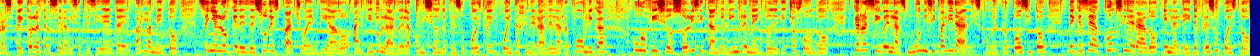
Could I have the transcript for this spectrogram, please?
respecto, la tercera vicepresidenta del Parlamento señaló que desde su despacho ha enviado al titular de la Comisión de Presupuesto y Cuenta General de la República un oficio solicitando el incremento de dicho fondo que reciben las municipalidades con el propósito de que sea considerado en la ley de presupuesto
